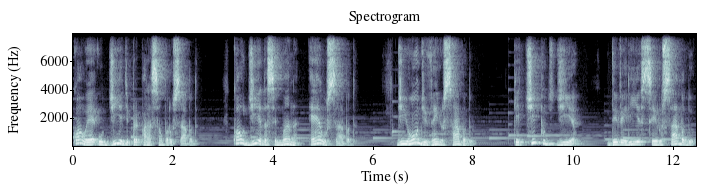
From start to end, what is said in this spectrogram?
qual é o dia de preparação para o sábado. Qual dia da semana é o sábado? De onde vem o sábado? Que tipo de dia deveria ser o sábado?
